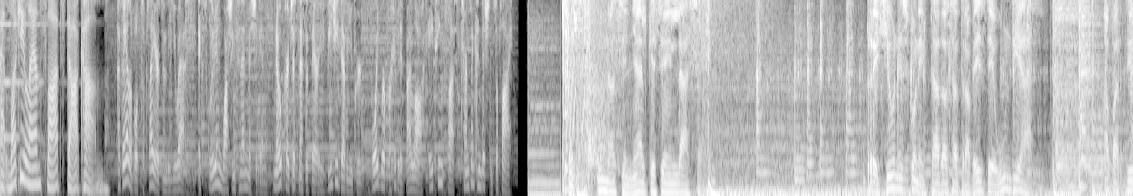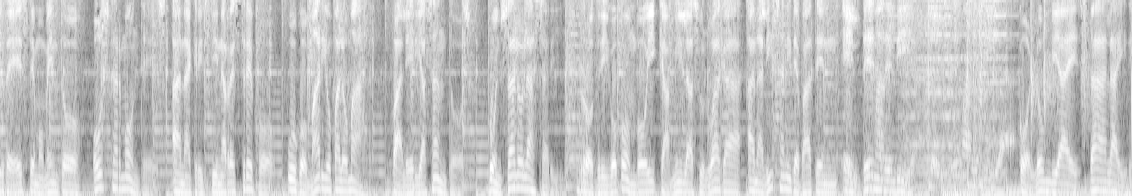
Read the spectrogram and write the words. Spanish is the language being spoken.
at LuckyLandSlots.com. Available to players in the U.S., excluding Washington and Michigan. No purchase necessary. VGW Group. Void where prohibited by law. 18 plus. Terms and conditions apply. Una señal que se enlaza. Regiones conectadas a través de un dial. A partir de este momento, Oscar Montes, Ana Cristina Restrepo, Hugo Mario Palomar, Valeria Santos, Gonzalo Lázari, Rodrigo Pombo y Camila Zuluaga analizan y debaten el tema del día. El tema del día. Colombia está al aire.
